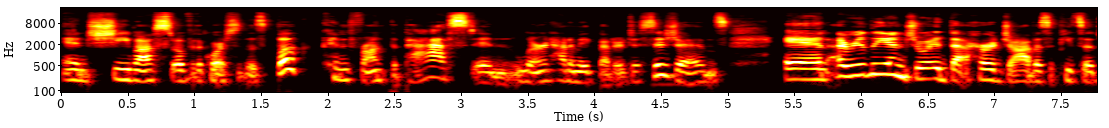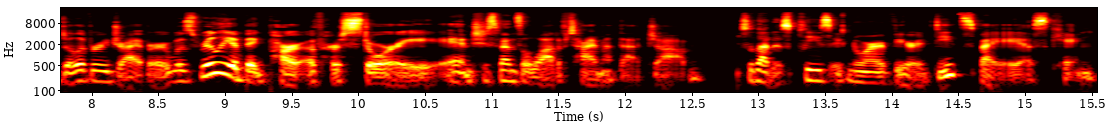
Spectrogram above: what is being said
And she must, over the course of this book, confront the past and learn how to make better decisions. And I really enjoyed that her job as a pizza delivery driver was really a big part of her story. And she spends a lot of time at that job. So that is Please Ignore Vera Dietz by A.S. King.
